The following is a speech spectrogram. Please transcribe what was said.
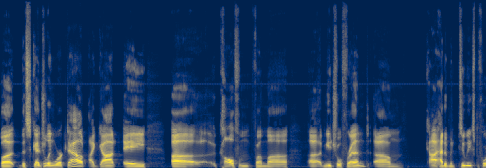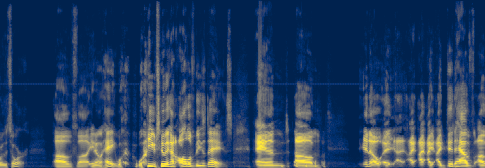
but the scheduling worked out. I got a uh, call from from uh, a mutual friend. Um, God, it had have been two weeks before the tour of uh, you know hey what, what are you doing on all of these days and um, you know, I I, I, I did have uh,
